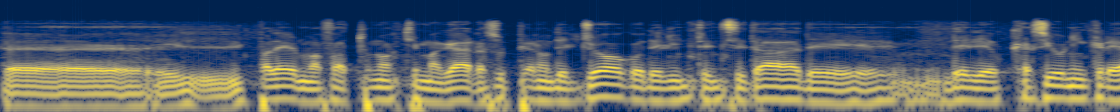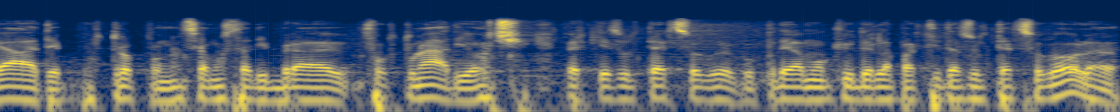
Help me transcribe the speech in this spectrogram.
eh, il Palermo ha fatto un'ottima gara sul piano del gioco, dell'intensità, de- delle occasioni create, purtroppo non siamo stati bravi, fortunati oggi perché sul terzo potevamo chiudere chiudere la partita sul terzo gol,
